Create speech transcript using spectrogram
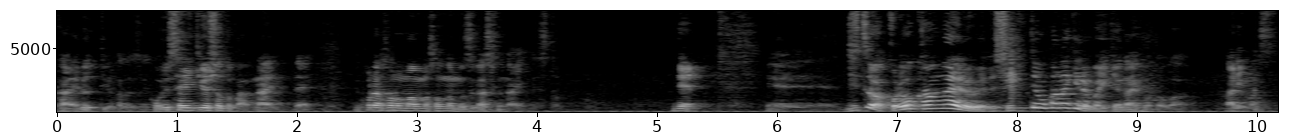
買えるっていう形でこういう請求書とかはないのでこれはそのまんまそんな難しくないんですと。で、えー実はこれを考える上で知っておかなければいけないことがあります。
